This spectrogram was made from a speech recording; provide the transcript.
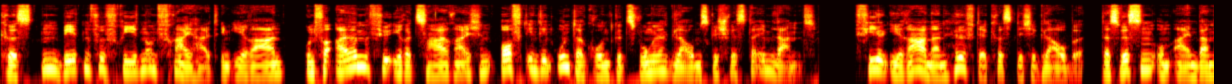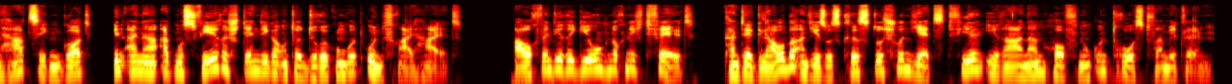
Christen beten für Frieden und Freiheit im Iran und vor allem für ihre zahlreichen, oft in den Untergrund gezwungenen Glaubensgeschwister im Land. Vielen Iranern hilft der christliche Glaube, das Wissen um einen barmherzigen Gott in einer Atmosphäre ständiger Unterdrückung und Unfreiheit. Auch wenn die Regierung noch nicht fällt, kann der Glaube an Jesus Christus schon jetzt vielen Iranern Hoffnung und Trost vermitteln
